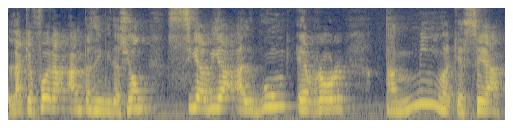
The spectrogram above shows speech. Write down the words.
la que fuera antes de inmigración, si había algún error tan mínima que sea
